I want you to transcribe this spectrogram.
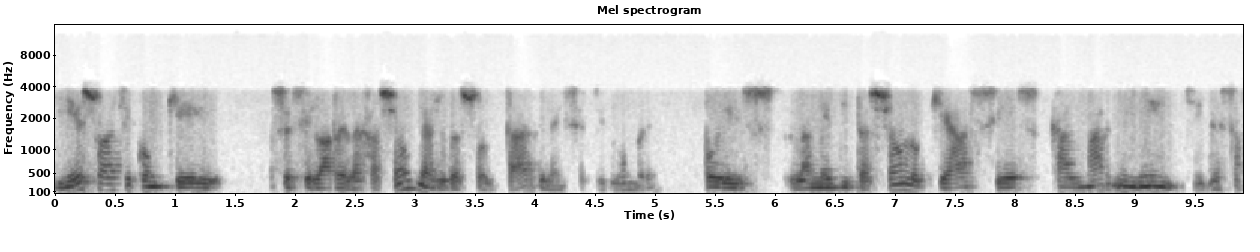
E isso faz com que, ou seja, a relaxação me ajuda a soltar da incertidumbre, pues la meditación lo que hace es calmar mi mente. De esa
